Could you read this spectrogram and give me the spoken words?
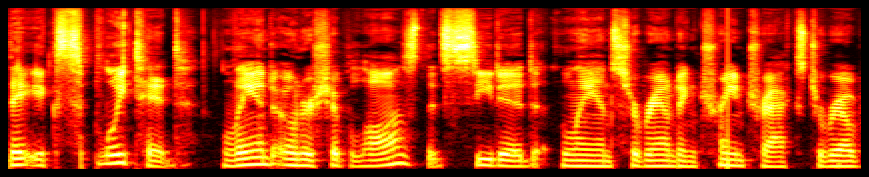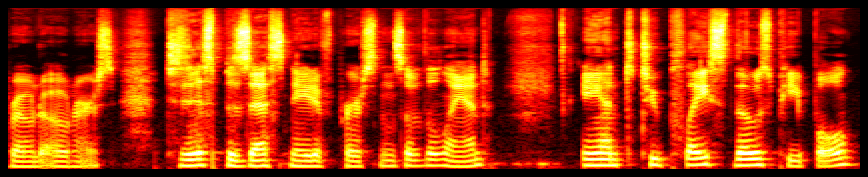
they exploited land ownership laws that ceded land surrounding train tracks to railroad owners to dispossess native persons of the land and to place those people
